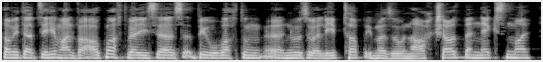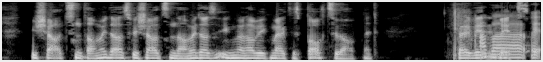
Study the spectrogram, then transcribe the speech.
habe ich tatsächlich am Anfang auch gemacht, weil ich es als Beobachtung äh, nur so erlebt habe, immer so nachgeschaut beim nächsten Mal. Wie schaut's denn damit aus? Wie schaut's denn damit aus? Irgendwann habe ich gemerkt, das braucht's überhaupt nicht. Wenn, Aber äh,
